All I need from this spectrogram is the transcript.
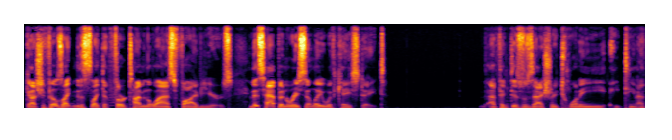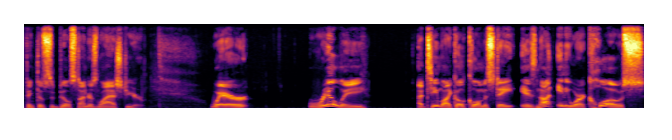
Gosh, it feels like this is like the third time in the last five years. And this happened recently with K State. I think this was actually 2018. I think this was Bill Snyder's last year, where really a team like Oklahoma State is not anywhere close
